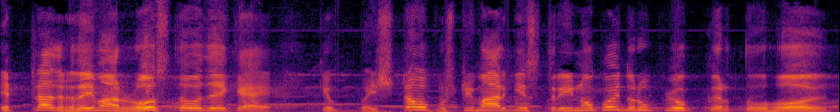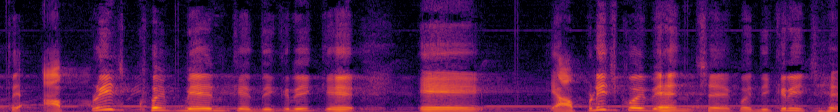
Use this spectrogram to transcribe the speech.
એટલા જ હૃદયમાં રોષ થવો જોઈએ કે કે વૈષ્ણવ પુષ્ટિમાર્ગી સ્ત્રીનો કોઈ દુરુપયોગ કરતો હોય, તે આપણી જ કોઈ બેન કે દીકરી કે એ આપણી જ કોઈ બહેન છે, કોઈ દીકરી છે,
